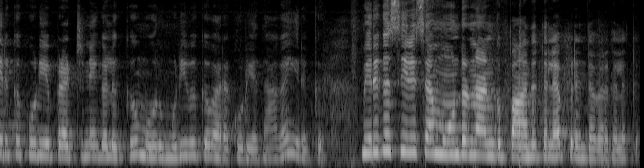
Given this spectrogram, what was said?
இருக்கக்கூடிய பிரச்சனைகளுக்கும் ஒரு முடிவுக்கு வரக்கூடியதாக இருக்குது மிருகசிரிசம் மூன்று நான்கு பாதத்தில் பிறந்தவர்களுக்கு.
